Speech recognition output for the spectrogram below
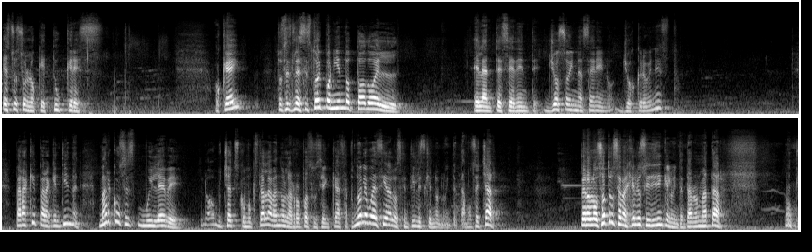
esto es en lo que tú crees. ¿Ok? Entonces les estoy poniendo todo el, el antecedente. Yo soy nazareno, yo creo en esto. ¿Para qué? Para que entiendan. Marcos es muy leve. No, muchachos, como que está lavando la ropa sucia en casa. Pues no le voy a decir a los gentiles que no lo intentamos echar. Pero los otros evangelios sí dicen que lo intentaron matar. Ok.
